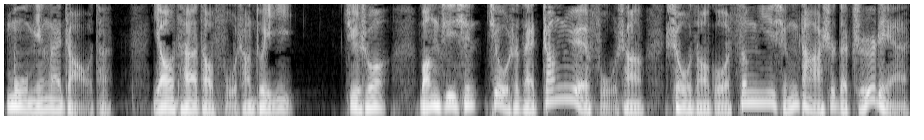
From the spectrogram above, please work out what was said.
慕名来找他，邀他到府上对弈。据说王基新就是在张悦府上受到过僧一行大师的指点，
